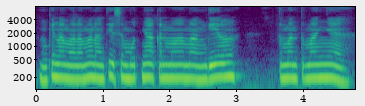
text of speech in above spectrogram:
mungkin lama-lama nanti semutnya akan memanggil teman-temannya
